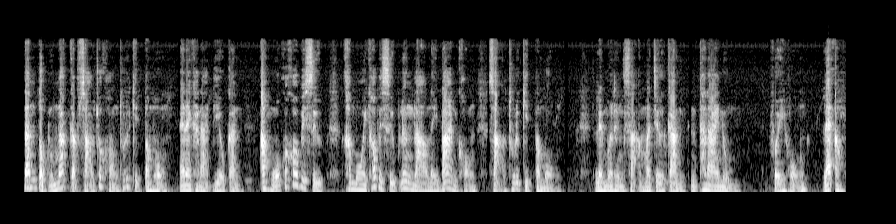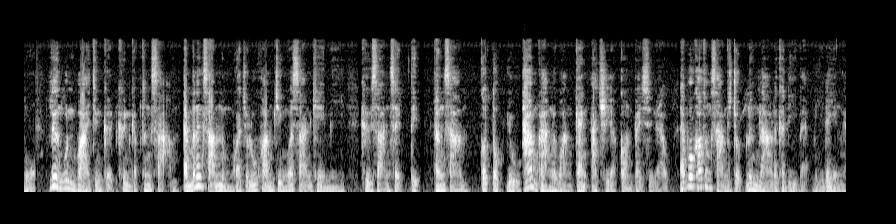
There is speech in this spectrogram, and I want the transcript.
ดันตกลุมรักกับสาวเจ้าของธุรกิจประมงและในขณะเดียวกันอาหัวก็เข้าไปสืบ ขโมยเข้าไปสืบเรื่องราวในบ้านของสาวธุรกิจประมง และเมื่อทั้งสามมาเจอกันทนายหนุ่ม เฟยหง และอาหัวเรื่องวุ่นวายจึงเกิดขึ้นกับทั้งสามแต่เมื่อทั้งสามหนุ่มกว่าจะรู้ความจริงว่าสารเคมี คือสารเสพติด ทั้งสามก็ตกอยู่ท่ามกลางระหว่างแก๊งอาชญากรไปเสียแล้ว และพวกเขาทั้งสามจะจบเรื่องราวและคดีแบบนี้ได้ยังไง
